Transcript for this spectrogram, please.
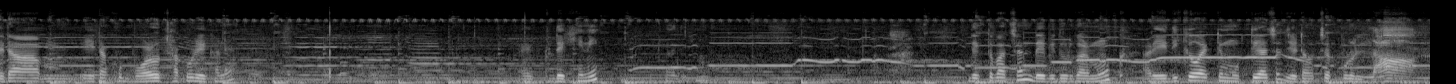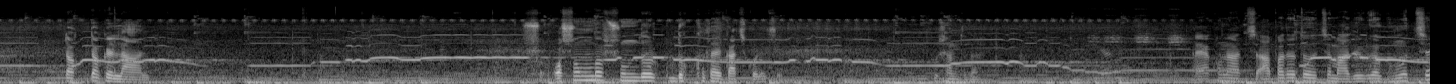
এটা এটা খুব বড় ঠাকুর এখানে। একটু দেখিনি। দেখতে পাচ্ছেন দেবী দুর্গার মুখ। আর এদিকেও একটি মূর্তি আছে, যেটা হচ্ছে পুরো লাল, টকটকে লাল। অসম্ভব সুন্দর দক্ষতায় কাজ করেছে। আর এখন আজ আপাতত হচ্ছে মা দুর্গা ঘুমোচ্ছে।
